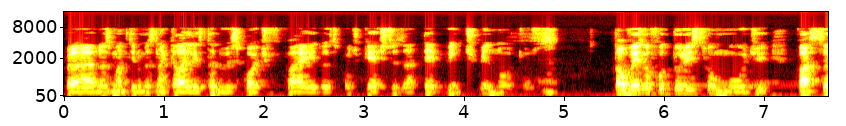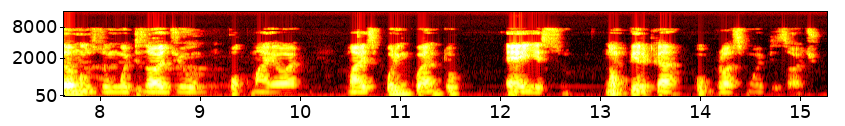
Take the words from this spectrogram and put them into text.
para nos mantermos naquela lista do Spotify dos podcasts até 20 minutos. Talvez no futuro isso mude, façamos um episódio um pouco maior, mas por enquanto é isso. Não perca o próximo episódio.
